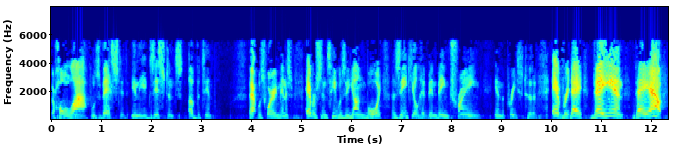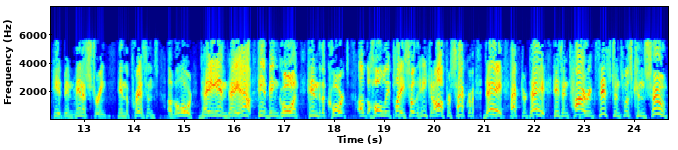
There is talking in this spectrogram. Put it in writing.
Their whole life was vested in the existence of the temple. That was where he ministered. Ever since he was a young boy, Ezekiel had been being trained in the priesthood. Every day, day in, day out, he had been ministering in the presence of the Lord. Day in, day out, he had been going into the courts of the holy place so that he could offer sacrifice. Day after day, his entire existence was consumed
